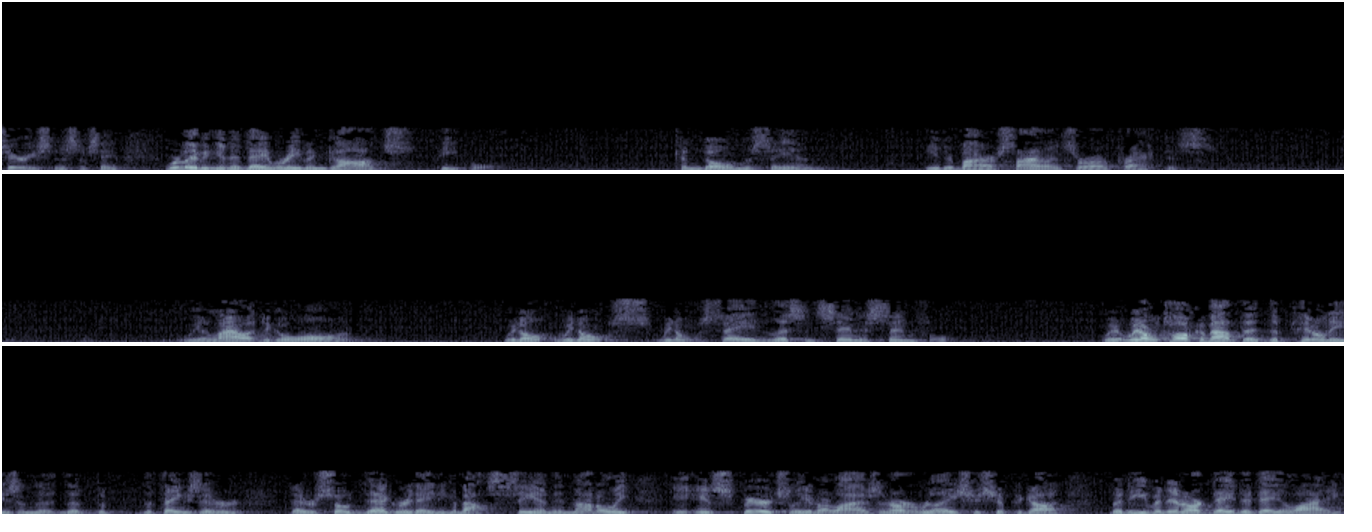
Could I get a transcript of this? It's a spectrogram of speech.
seriousness of sin. We're living in a day where even God's people condone the sin, either by our silence or our practice. We allow it to go on. We don't, we don't, we don't say, listen, sin is sinful. We, don't talk about the, the penalties and the, the, the, the things that are, that are so degrading about sin, and not only in, in spiritually in our lives, in our relationship to God, but even in our day to day life.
